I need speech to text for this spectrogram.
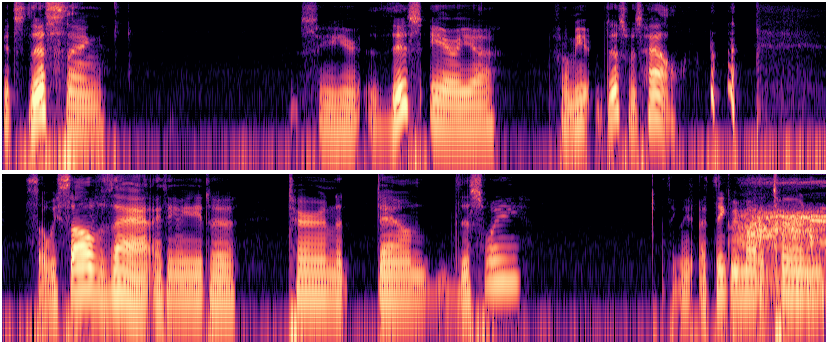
It's this thing. See here. This area from here. This was hell. so we solved that. I think we need to turn it down this way. I think we I think we might have turned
